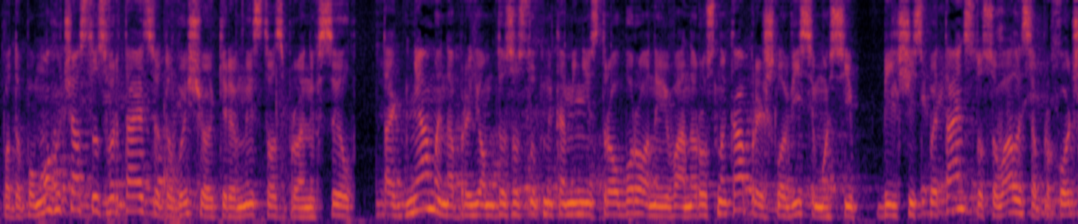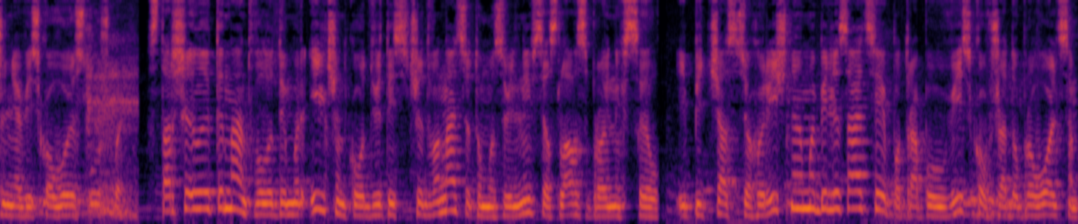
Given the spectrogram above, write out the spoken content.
По допомогу часто звертаються до вищого керівництва збройних сил. Так днями на прийом до заступника міністра оборони Івана Руснака прийшло вісім осіб. Більшість питань стосувалися проходження військової служби. Старший лейтенант Володимир Ільченко у 2012-му звільнився з лав збройних сил і під час цьогорічної мобілізації потрапив у військо вже добровольцем.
